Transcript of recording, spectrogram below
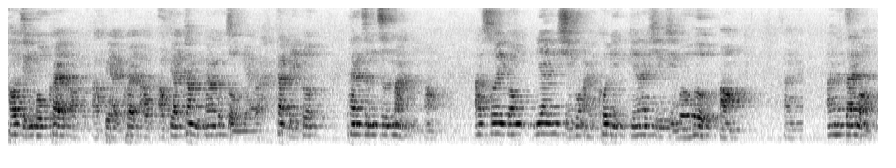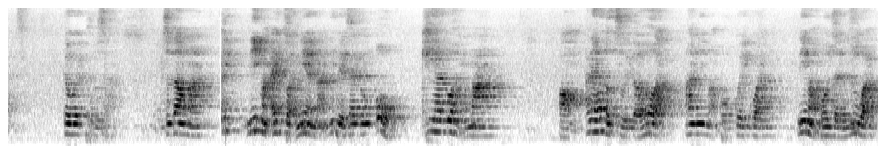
头前无快，后后壁会快，后后壁较毋敢佫做业啊，较袂佫。贪嗔痴慢疑吼，啊，所以讲你安尼想讲，哎，可能今仔心情无好吼，安尼，安尼知无？各位菩萨，知道吗？你你嘛爱转念啦，你袂使讲哦，去啊搁通骂，吼，安尼我着处理着好啊，安尼嘛无过关，你嘛无忍辱啊，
